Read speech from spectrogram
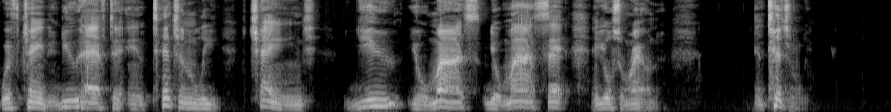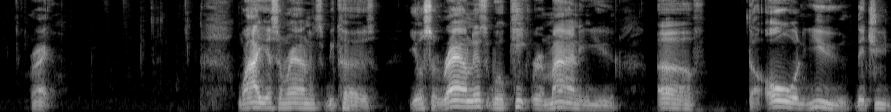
with changing. You have to intentionally change you, your minds, your mindset, and your surrounding. Intentionally. Right? Why your surroundings? Because your surroundings will keep reminding you of the old you that you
